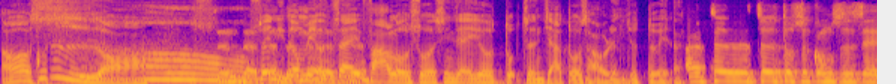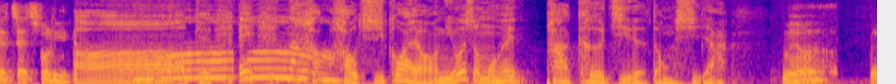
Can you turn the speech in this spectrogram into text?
哦，是哦，真的，所以你都没有在 follow 说现在又多增加多少人就对了。啊，这这都是公司在在处理的。哦。OK，哎，那好好奇怪哦，你为什么会怕科技的东西啊？没有，我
